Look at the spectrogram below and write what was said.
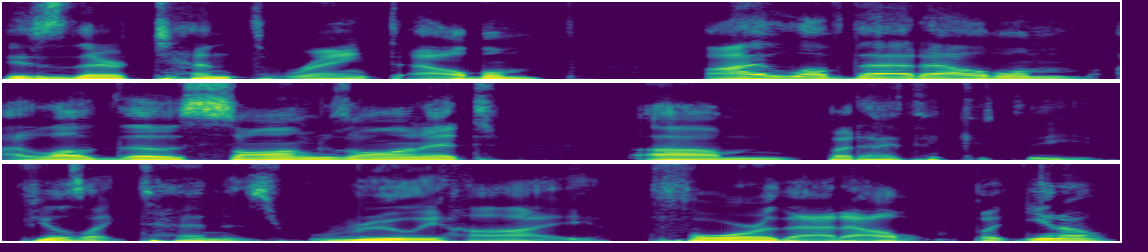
is their 10th ranked album. I love that album. I love those songs on it. Um, but I think it feels like 10 is really high for that album. But you know,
